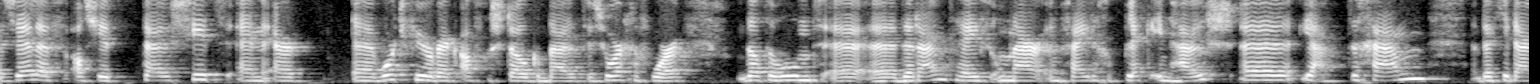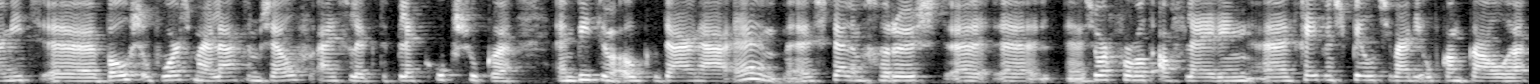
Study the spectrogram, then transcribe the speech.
zelf, als je thuis zit en er uh, wordt vuurwerk afgestoken buiten. Zorg ervoor dat de hond uh, uh, de ruimte heeft om naar een veilige plek in huis ja, te gaan. Dat je daar niet boos op wordt, maar laat hem zelf eigenlijk de plek opzoeken. En bied hem ook daarna, stel hem gerust. zorg voor wat afleiding. geef een speeltje waar hij op kan kauwen.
